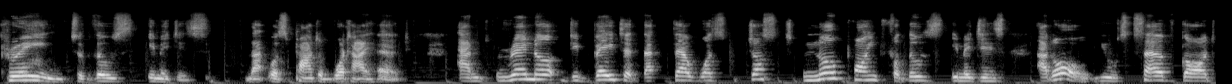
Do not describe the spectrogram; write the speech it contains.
praying to those images. That was part of what I heard. And Reno debated that there was just no point for those images at all. You serve God,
